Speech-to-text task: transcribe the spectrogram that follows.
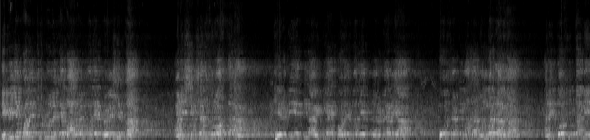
डीपीजे कॉलेज चिपळूण येथे बारावीमध्ये प्रवेश घेतला आणि शिक्षण सुरू असताना खेरडी येथील आय टी आय कॉलेजमध्ये टर्नर या कोर्ससाठी माझा नंबर लागला आणि तो सुद्धा मी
